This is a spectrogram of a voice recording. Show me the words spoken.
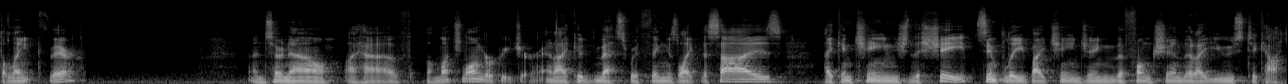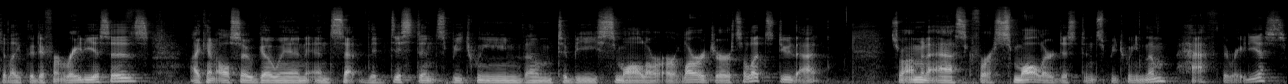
the length there. And so now I have a much longer creature and I could mess with things like the size, I can change the shape simply by changing the function that I use to calculate the different radiuses. I can also go in and set the distance between them to be smaller or larger. So let's do that. So I'm going to ask for a smaller distance between them, half the radius.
